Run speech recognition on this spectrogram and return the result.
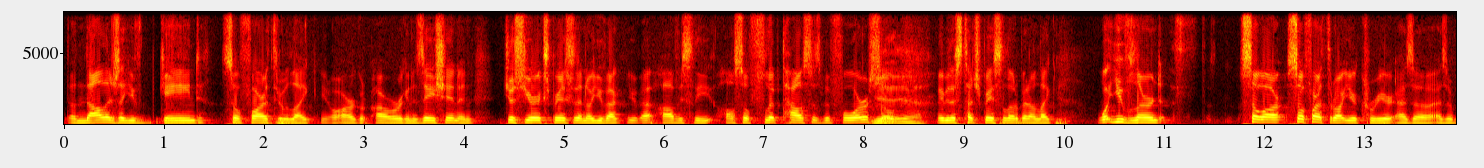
the knowledge that you've gained so far through like you know our our organization and just your experience? Because I know you've you've obviously also flipped houses before. So Yeah, yeah. maybe let's touch base a little bit on like what you've learned th- so far so far throughout your career as a as a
